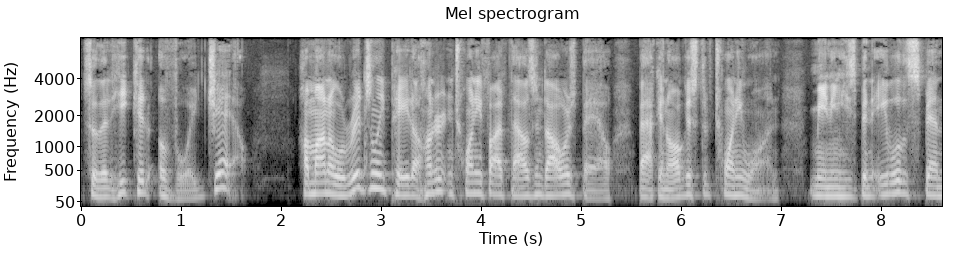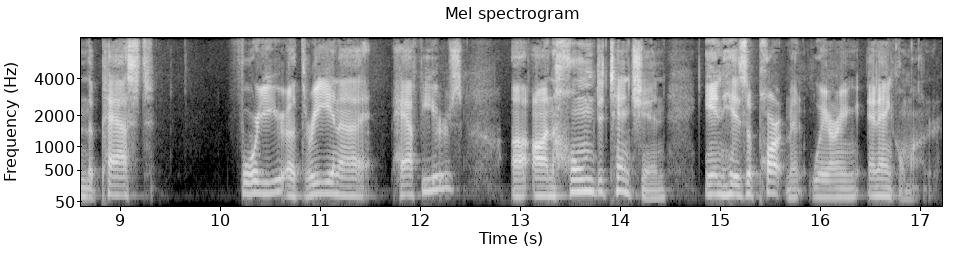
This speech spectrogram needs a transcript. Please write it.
so that he could avoid jail. Hamano originally paid $125,000 bail back in August of 21, meaning he's been able to spend the past four year, uh, three and a half years uh, on home detention in his apartment wearing an ankle monitor.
